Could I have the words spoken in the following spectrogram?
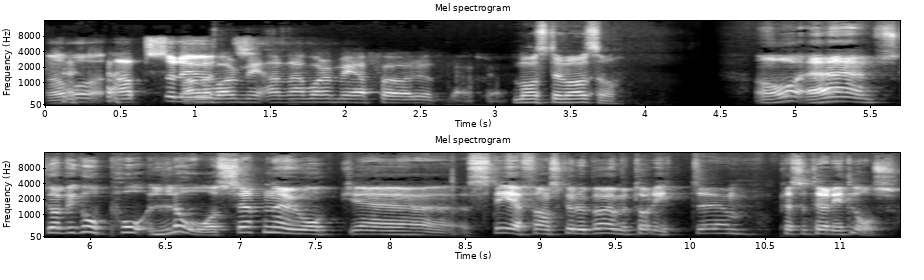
Ja, absolut. Han har varit med, han har varit med förut kanske. Måste vara så. Ja, äh, ska vi gå på låset nu och eh, Stefan, ska du börja med att ta ditt, eh, presentera ditt lås?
